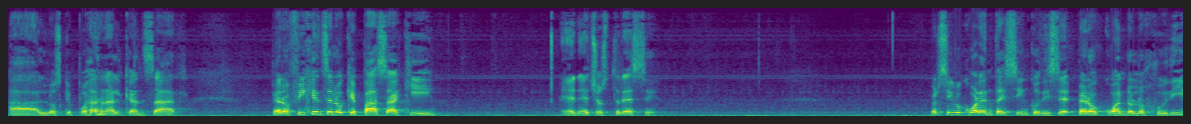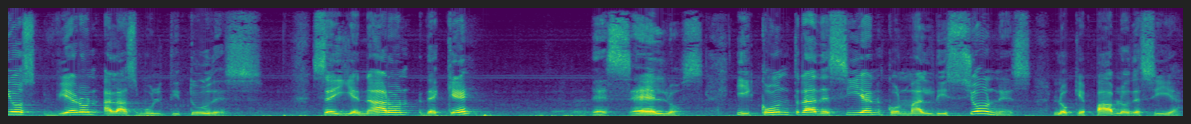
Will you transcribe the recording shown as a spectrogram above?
a los que puedan alcanzar? Pero fíjense lo que pasa aquí en Hechos 13. Versículo 45 dice, pero cuando los judíos vieron a las multitudes, se llenaron de qué? De celos y contradecían con maldiciones lo que Pablo decía.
